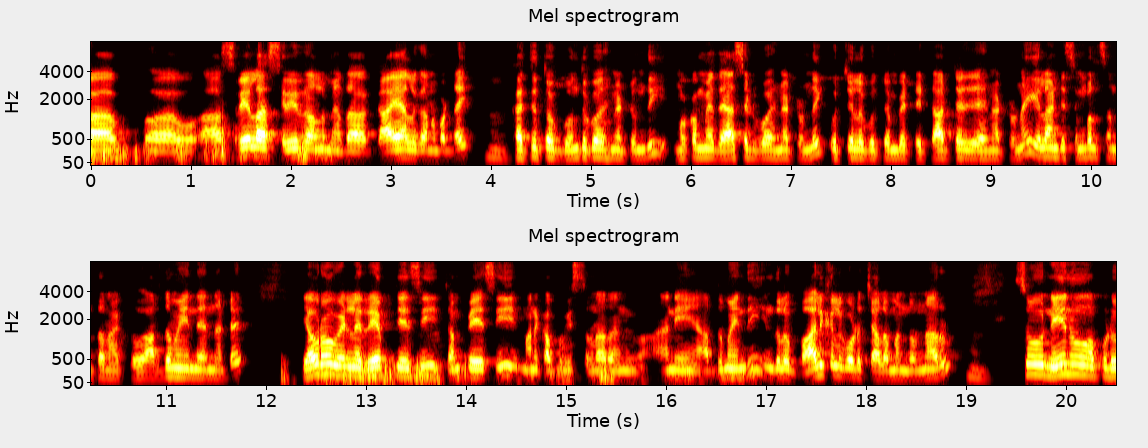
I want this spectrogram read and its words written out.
ఆ స్త్రీల శరీరాల మీద గాయాలు కనబడ్డాయి. కత్తితో గొంతు కోసినట్టుంది ముఖం మీద యాసిడ్ పోసినట్టుంది కుర్చీలో కూర్చోబెట్టి టార్చర్ చేసినట్టున్నాయి ఇలాంటి సింబల్స్ అంతా నాకు అర్థమైంది ఏంటంటే ఎవరో వీళ్ళని రేప్ చేసి చంపేసి మనకు అప్పగిస్తున్నారు అని అర్థమైంది ఇందులో బాలికలు కూడా చాలా మంది ఉన్నారు. సో నేను అప్పుడు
